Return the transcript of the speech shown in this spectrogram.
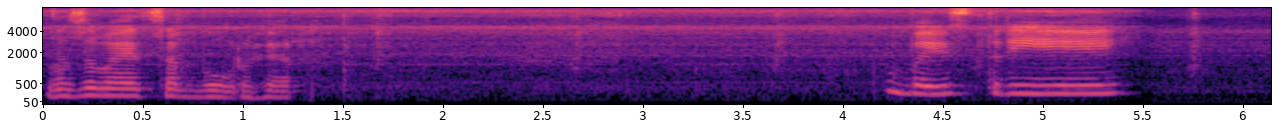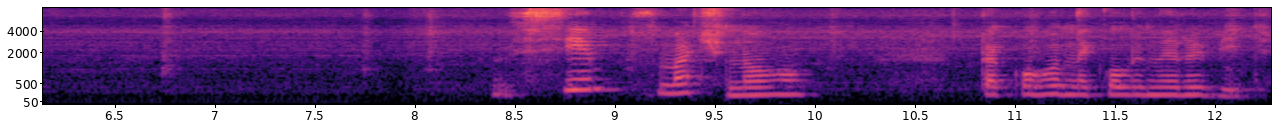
називається бургер. Бистрій. Всім смачного. Такого ніколи не робіть.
